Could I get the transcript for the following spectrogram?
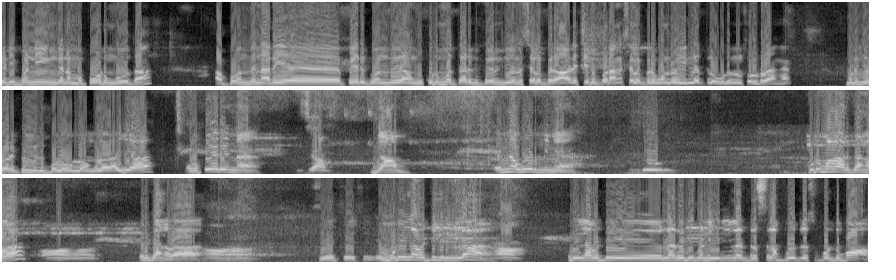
ரெடி பண்ணி இங்க நம்ம போடும்போது தான் அப்போ வந்து நிறைய பேருக்கு வந்து அவங்க குடும்பத்தாருக்கு தெரிஞ்சு வந்து சில பேர் அழைச்சிட்டு போறாங்க. சில பேர் கொண்டு போய் இல்லத்துல விடுங்கன்னு சொல்றாங்க. முடிஞ்ச வரைக்கும் இது போல உள்ளவங்கள ஐயா உங்க பேர் என்ன? ஜாம். ஜாம். என்ன ஊர் நீங்க? இந்த ஊர் குடும்பம்லாம் இருக்காங்களா? இருக்காங்களா? சரி சரி சரி. முடியெல்லாம் வெட்டிக்கிறீங்களா? முடியெல்லாம் வெட்டி எல்லாம் ரெடி பண்ணிக்கிறீங்களா? ட்ரெஸ் எல்லாம் புது ட்ரெஸ் போட்டுப்போம்.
